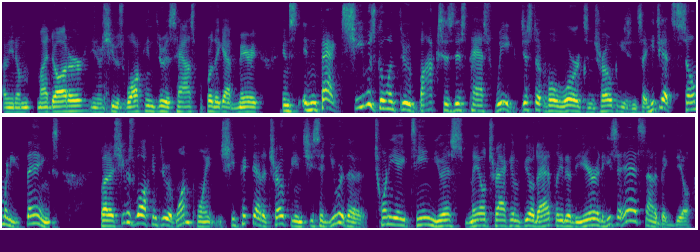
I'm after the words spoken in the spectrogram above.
I mean, my daughter, you know, she was walking through his house before they got married. And in fact, she was going through boxes this past week just of awards and trophies. And so he's got so many things but as she was walking through at one point, she picked out a trophy and she said, You were the 2018 US male track and field athlete of the year. And he said, eh, It's not a big deal.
